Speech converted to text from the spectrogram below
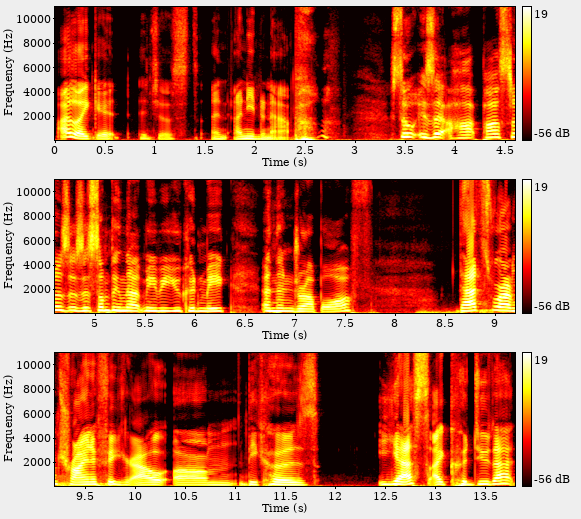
I like it. It just I, I need a nap. So is it hot pastas? Is it something that maybe you could make and then drop off? that's where I'm trying to figure out um because yes, I could do that,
